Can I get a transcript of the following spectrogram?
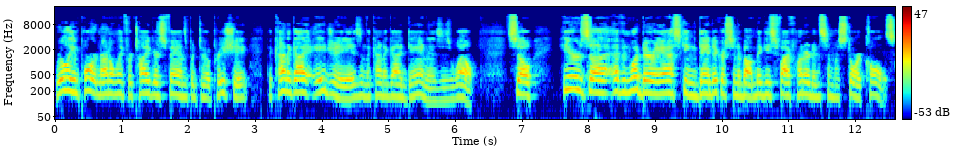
really important, not only for Tigers fans, but to appreciate the kind of guy AJ is and the kind of guy Dan is as well. So, Here's uh, Evan Woodbery asking Dan Dickerson about Miggy's 500 and some historic calls.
